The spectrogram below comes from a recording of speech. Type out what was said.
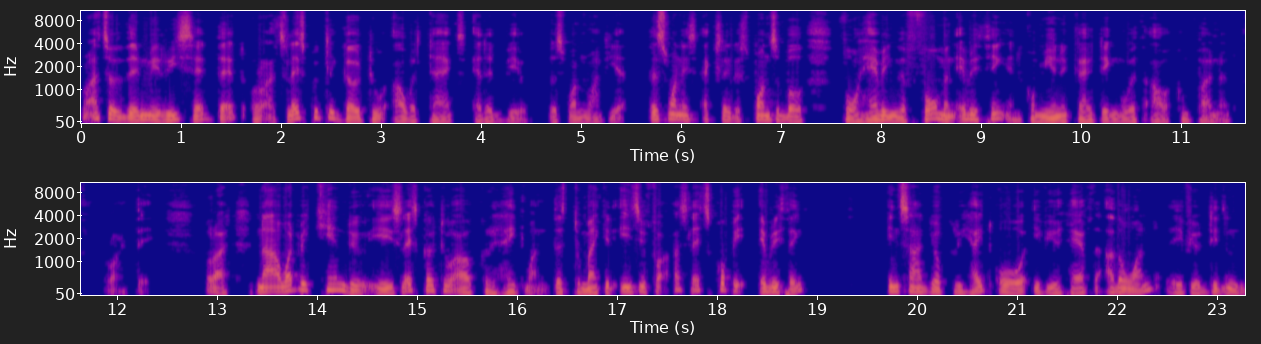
All right, so then we reset that. All right, so let's quickly go to our tags edit view. This one right here. This one is actually responsible for having the form and everything and communicating with our component right there. All right. Now, what we can do is let's go to our create one. Just to make it easy for us, let's copy everything inside your create or if you have the other one, if you didn't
